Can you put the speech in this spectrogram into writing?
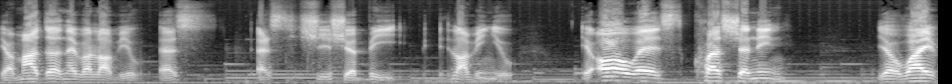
your mother never love you as as she should be loving you. You're always questioning your wife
